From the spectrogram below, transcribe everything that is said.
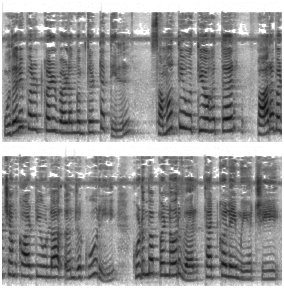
உதவிப் பொருட்கள் வழங்கும் திட்டத்தில் சமர்த்தி உத்தியோகத்தர் பாரபட்சம் காட்டியுள்ளார் என்று கூறி குடும்ப பெண் ஒருவர் தற்கொலை முயற்சி.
